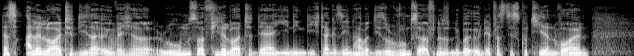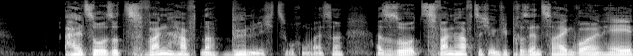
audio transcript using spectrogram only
dass alle Leute, die da irgendwelche Rooms oder viele Leute derjenigen, die ich da gesehen habe, die so Rooms eröffnen und über irgendetwas diskutieren wollen, halt so, so zwanghaft nach Bühnenlicht suchen, weißt du? Also so zwanghaft sich irgendwie präsent zeigen wollen, hey,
